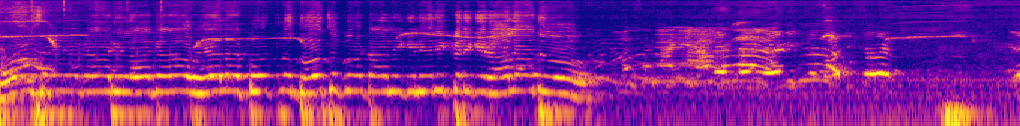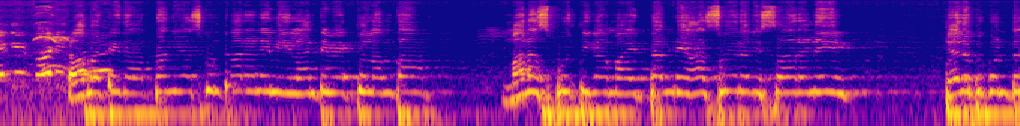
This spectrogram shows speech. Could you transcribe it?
రోసయ్య గారి లాగా వేల కోట్లు దోచుకోవటానికి నేను ఇక్కడికి రాలేదు. కాబట్టి ఇది అర్థం చేసుకుంటారని మీలాంటి వ్యక్తులు మనస్ఫూర్తిగా మా ఇద్దరిని ఆశీర్వదిస్తారని తెలుపుకుంటూ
